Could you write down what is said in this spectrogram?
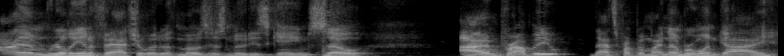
I am really infatuated with Moses Moody's game. So I'm probably that's probably my number one guy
